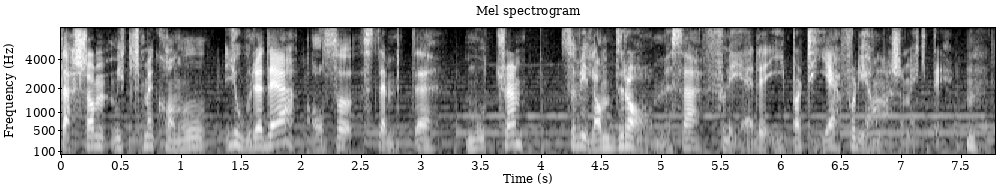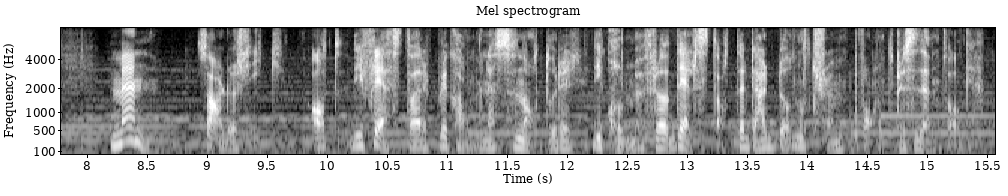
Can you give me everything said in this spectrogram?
dersom Mitch McConnell gjorde det, altså stemte mot Trump, så ville han dra med seg flere i partiet fordi han er så mektig. Men så er det jo slik at de fleste av republikanernes senatorer de kommer fra delstater der Donald Trump vant presidentvalget.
